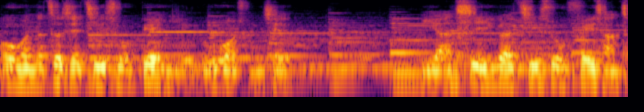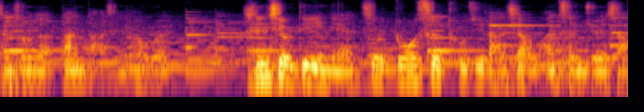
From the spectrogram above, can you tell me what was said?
欧文的这些技术便已炉火纯青。已然是一个技术非常成熟的单打型后卫，新秀第一年就多次突击篮下完成绝杀，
